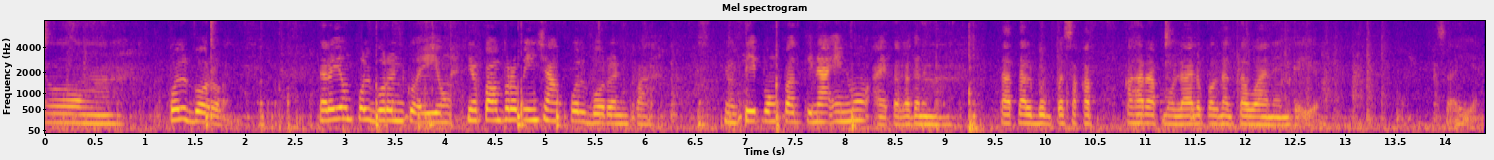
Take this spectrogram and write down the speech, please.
yung pulboron. Pero yung pulboron ko ay yung, yung pang-probinsyang pulboron pa. Yung tipong pag kinain mo, ay talaga naman, tatalbog pa sa kaharap mo, lalo pag nagtawanan kayo. So, ayan.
